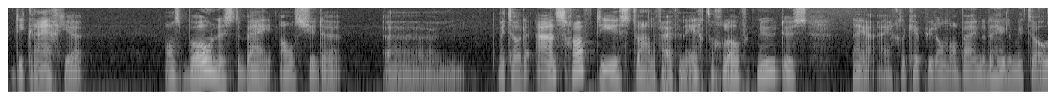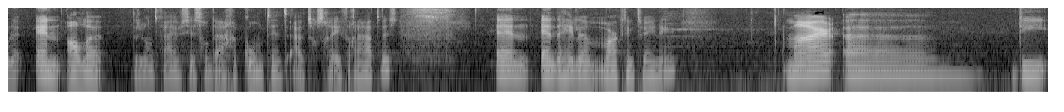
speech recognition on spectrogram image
Die krijg je als bonus erbij als je de methode aanschaft. Die is 12,95 geloof ik nu. Dus nou ja, eigenlijk heb je dan al bijna de hele methode en alle 365 dagen content uitgeschreven gratis. En, en de hele marketingtraining. Maar uh, die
